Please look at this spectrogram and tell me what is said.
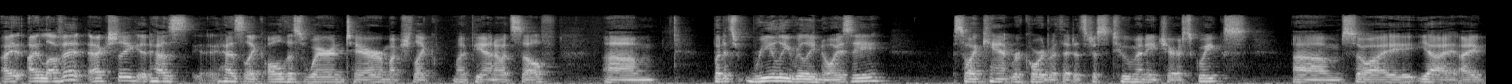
I I love it. Actually, it has it has like all this wear and tear, much like my piano itself. Um, but it's really really noisy, so I can't record with it. It's just too many chair squeaks. Um, so I yeah I, I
